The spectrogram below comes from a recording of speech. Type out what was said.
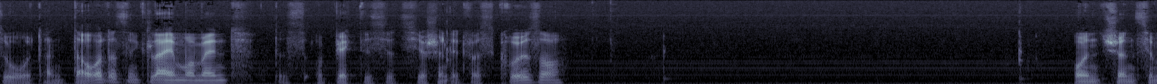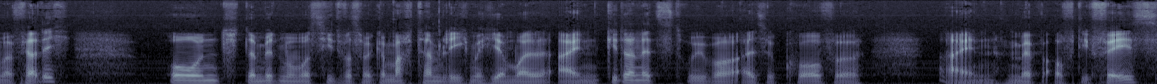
So, dann dauert das einen kleinen Moment. Das Objekt ist jetzt hier schon etwas größer. Und schon sind wir fertig. Und damit man mal sieht, was wir gemacht haben, legen wir hier mal ein Gitternetz drüber, also Kurve ein Map auf die Face.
